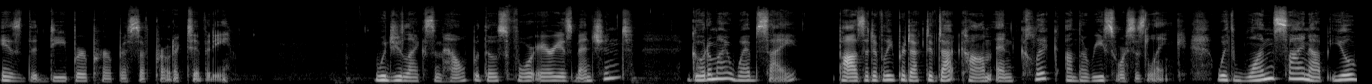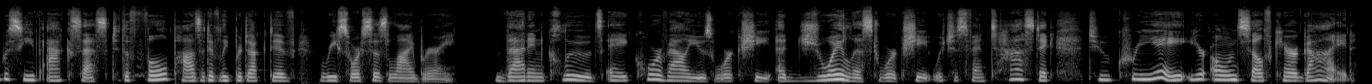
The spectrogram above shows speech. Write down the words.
is the deeper purpose of productivity. Would you like some help with those four areas mentioned? Go to my website, positivelyproductive.com, and click on the resources link. With one sign up, you'll receive access to the full Positively Productive Resources Library. That includes a core values worksheet, a joy list worksheet, which is fantastic to create your own self care guide.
